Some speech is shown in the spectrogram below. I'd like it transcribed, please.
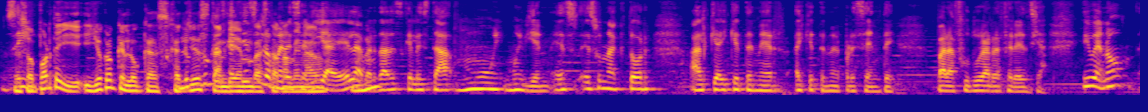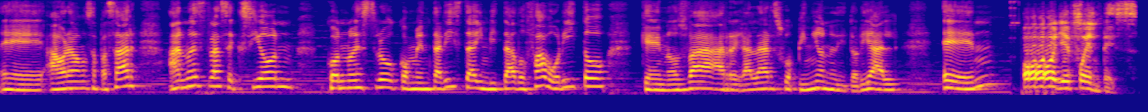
de sí. soporte y, y, yo creo que Lucas Hedges Lucas Hedges también va a estar lo nominado. Eh, la uh -huh. verdad es que él está muy muy bien. Es, es un actor al que hay que tener hay que tener presente para futura referencia. Y bueno, eh, ahora vamos a pasar a nuestra sección con nuestro comentarista invitado favorito que nos va a regalar su opinión editorial en Oye Fuentes.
